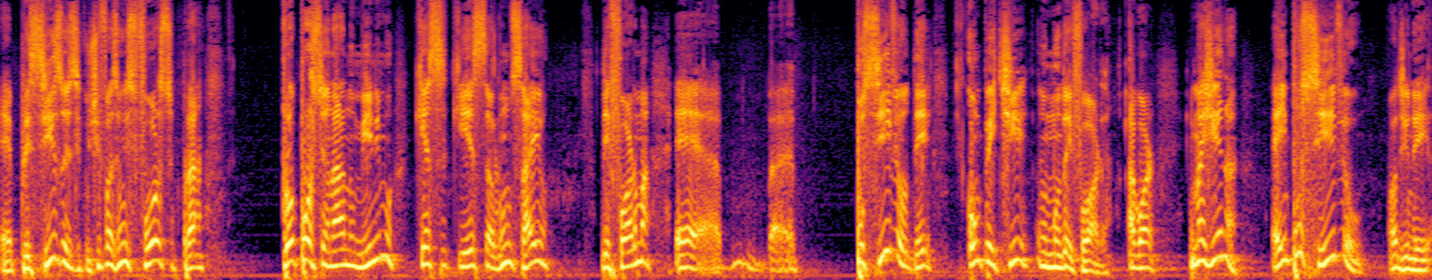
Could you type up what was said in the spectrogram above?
é preciso o executivo fazer um esforço para proporcionar no mínimo que, esse, que esses alunos saiam de forma é, é, possível de competir no mundo aí fora. Agora, imagina, é impossível, Aldinei,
